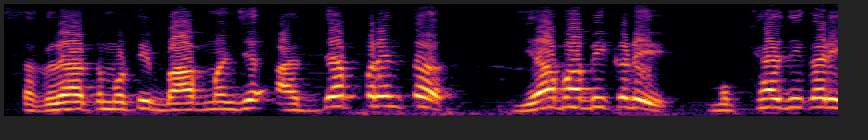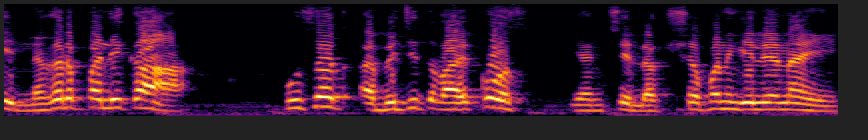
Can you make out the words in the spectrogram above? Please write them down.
सगळ्यात मोठी बाब म्हणजे अद्यापपर्यंत या बाबीकडे मुख्याधिकारी नगरपालिका पुसद अभिजित वायकोस यांचे लक्ष पण गेले नाही.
